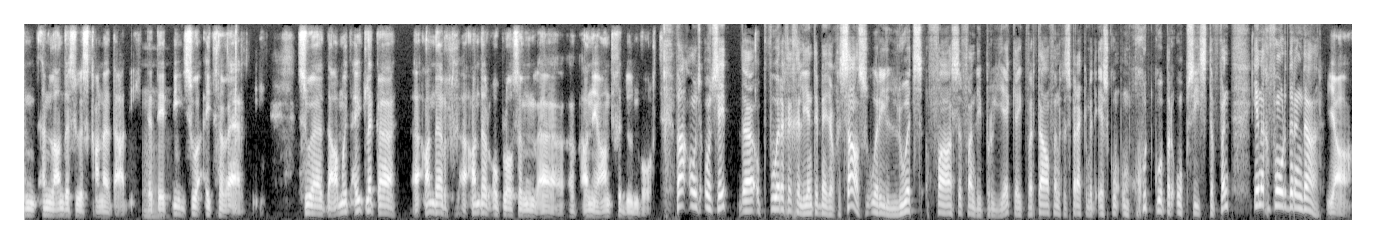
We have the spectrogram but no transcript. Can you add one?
in in lande soos Kanada nie. Hmm. Dit het nie so uitgewerk nie. So daar moet eintlik 'n 'n ander 'n ander oplossing uh, aan die hand gedoen word. Maar ons ons het uh, op vorige geleenthede met jou gesels oor die loodsfase van die projek. Jy het vertel van gesprekke met Eskom om goedkoper opsies te vind. Enige vordering daar? Ja.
